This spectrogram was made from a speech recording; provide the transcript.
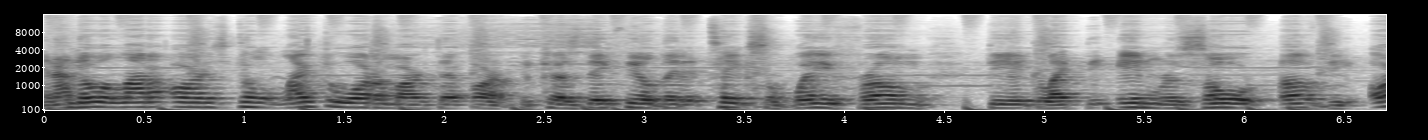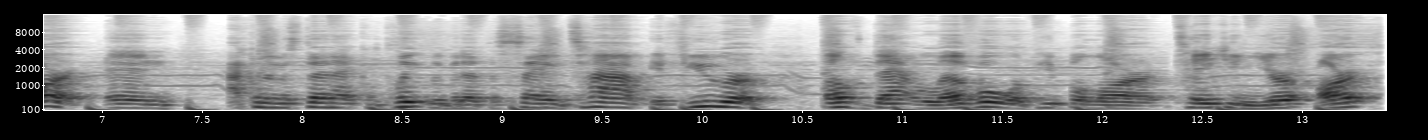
And I know a lot of artists don't like to watermark their art because they feel that it takes away from the like the end result of the art. And I can understand that completely, but at the same time, if you are of that level where people are taking your art,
